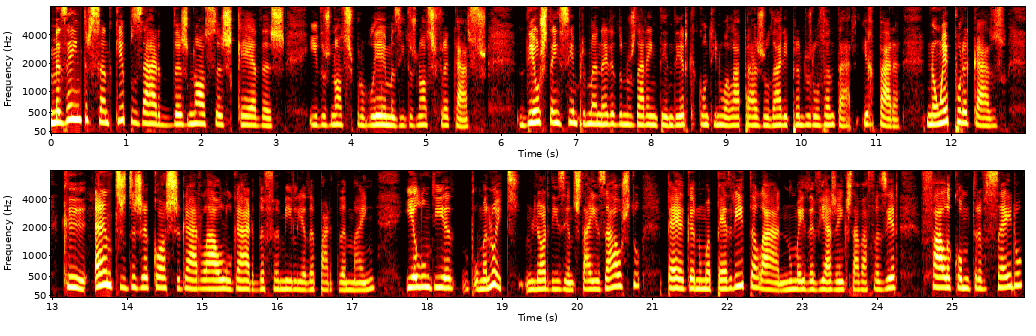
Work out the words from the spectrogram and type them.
mas é interessante que apesar das nossas quedas e dos nossos problemas e dos nossos fracassos, Deus tem sempre maneira de nos dar a entender que continua lá para ajudar e para nos levantar. E repara, não é por acaso que antes de Jacó chegar lá ao lugar da família da parte da mãe, ele um dia, uma noite, melhor dizendo, está exausto, pega numa pedrita lá no meio da viagem que estava a fazer, fala como travesseiro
